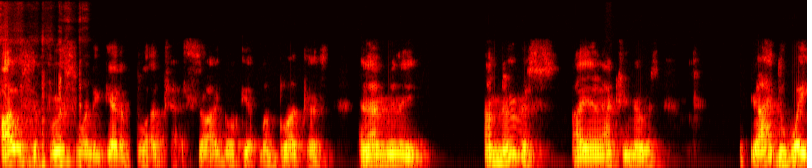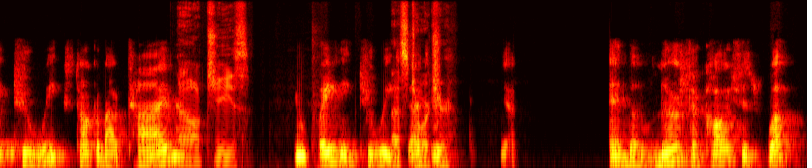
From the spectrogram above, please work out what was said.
I was the first one to get a blood test, so I go get my blood test, and I'm really, I'm nervous. I am actually nervous. I had to wait two weeks. Talk about time. oh, jeez. You're waiting two weeks. That's what- torture. and the nurse I call says, Well,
